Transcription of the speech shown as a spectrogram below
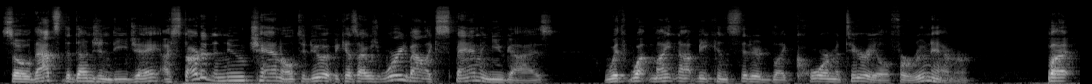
So that's the Dungeon DJ. I started a new channel to do it because I was worried about like spamming you guys with what might not be considered like core material for Runehammer. But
